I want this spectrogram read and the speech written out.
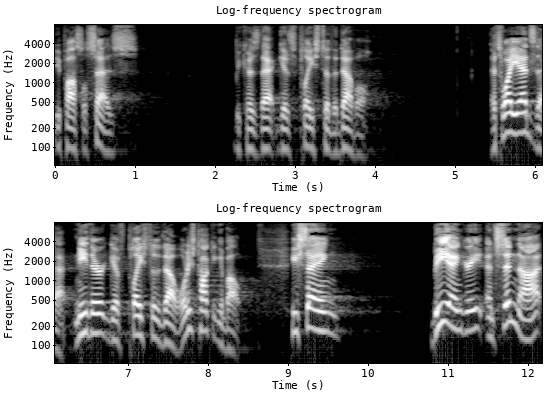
The apostle says, because that gives place to the devil. That's why he adds that. Neither give place to the devil. What he's talking about? He's saying, be angry and sin not.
